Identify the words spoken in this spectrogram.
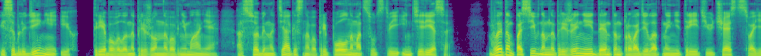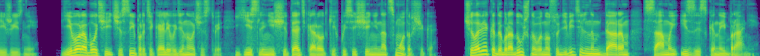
и соблюдение их требовало напряженного внимания, особенно тягостного при полном отсутствии интереса. В этом пассивном напряжении Дентон проводил отныне третью часть своей жизни. Его рабочие часы протекали в одиночестве, если не считать коротких посещений надсмотрщика. Человека добродушного, но с удивительным даром самой изысканной брани.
